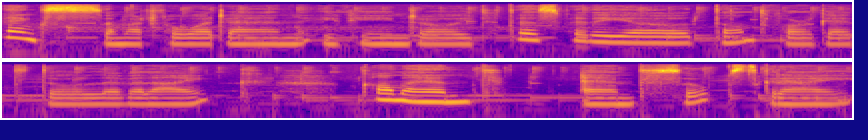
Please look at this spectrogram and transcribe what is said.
Thanks so much for watching. If you enjoyed this video, don't forget to leave a like, comment and subscribe.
